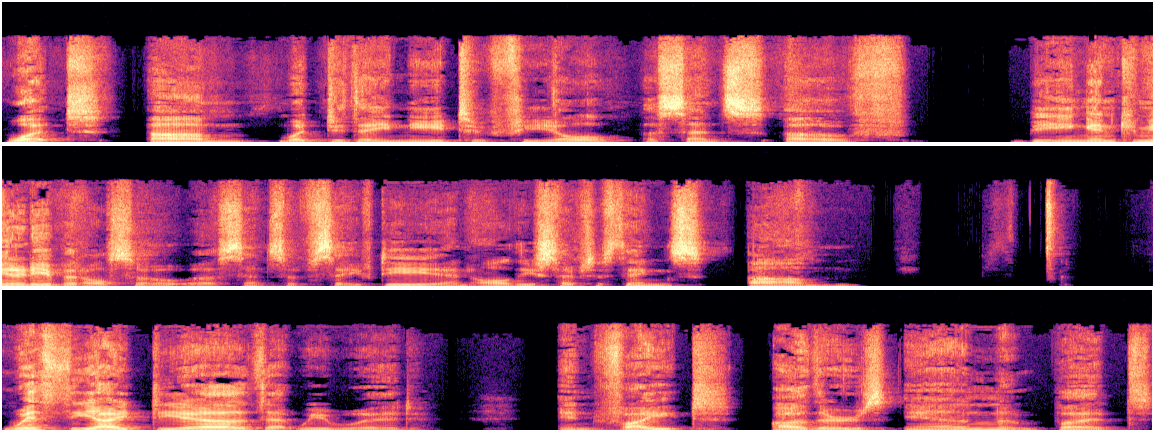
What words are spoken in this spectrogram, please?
What um, what do they need to feel a sense of being in community, but also a sense of safety and all these types of things. Um, with the idea that we would invite others in, but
